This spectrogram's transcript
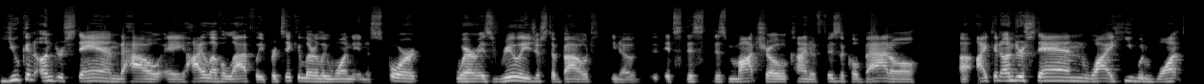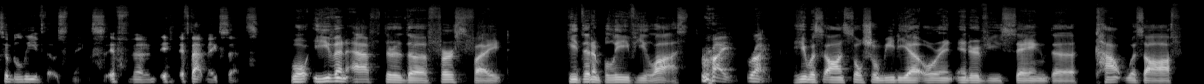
you can understand how a high level athlete, particularly one in a sport where it's really just about you know it's this this macho kind of physical battle. Uh, I can understand why he would want to believe those things, if, uh, if if that makes sense. Well, even after the first fight, he didn't believe he lost. Right, right. He was on social media or in interviews saying the count was off,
